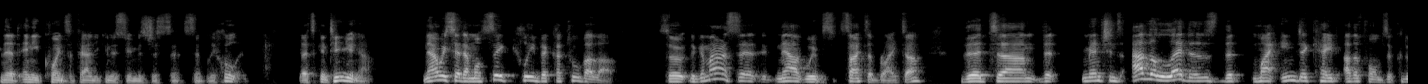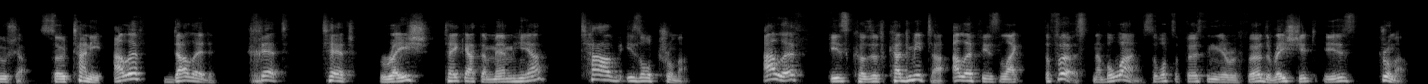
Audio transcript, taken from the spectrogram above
that any coins are found you can assume is just simply chulin. Let's continue now. Now we said amosek kli vekatuv alav. So the Gemara said now we've cited a brighter that um, that mentions other letters that might indicate other forms of kedusha. So Tani Aleph, Daled, Chet, Tet, Reish. Take out the mem here. Tav is all truma. Aleph is because of kadmita. Aleph is like the first, number one. So what's the first thing they refer? The Reishit is truma.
